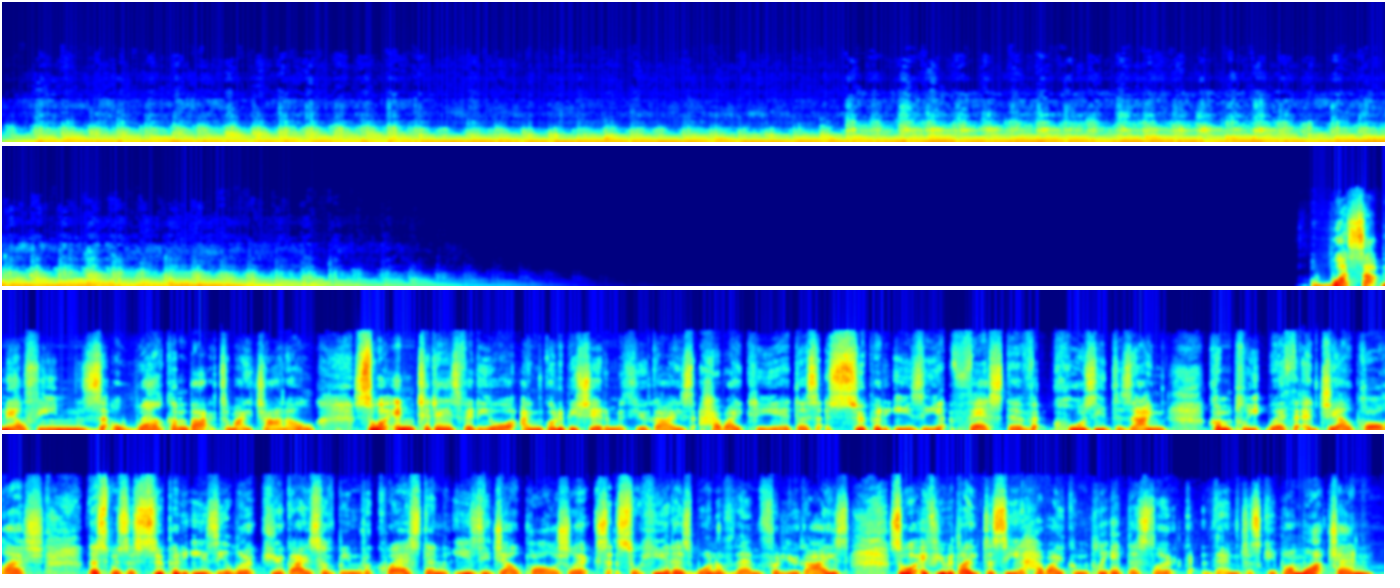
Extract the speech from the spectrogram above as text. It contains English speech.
Mm-hmm. What's up nail fiends? Welcome back to my channel. So in today's video I'm going to be sharing with you guys how I created this super easy festive cozy design complete with a gel polish. This was a super easy look. You guys have been requesting easy gel polish looks so here is one of them for you guys. So if you would like to see how I completed this look then just keep on watching.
